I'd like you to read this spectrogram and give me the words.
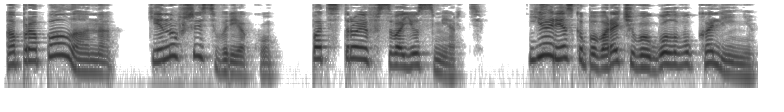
А пропала она, кинувшись в реку, подстроив свою смерть. Я резко поворачиваю голову к Алине.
